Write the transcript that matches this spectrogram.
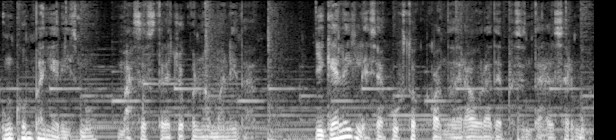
un compañerismo más estrecho con la humanidad. Llegué a la iglesia justo cuando era hora de presentar el sermón.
